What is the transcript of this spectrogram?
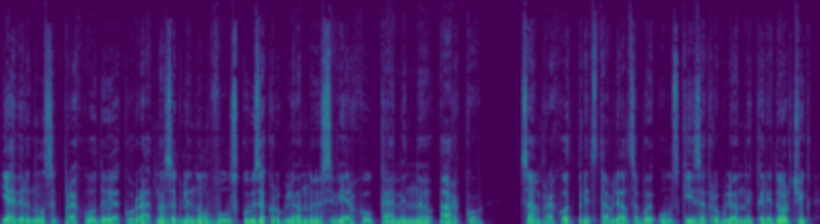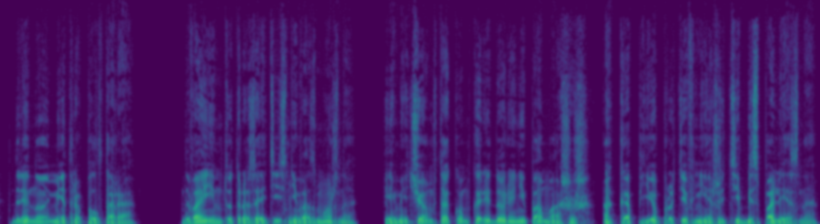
Я вернулся к проходу и аккуратно заглянул в узкую, закругленную сверху каменную арку. Сам проход представлял собой узкий и закругленный коридорчик длиной метра полтора. Двоим тут разойтись невозможно, и мечом в таком коридоре не помашешь, а копье против нежити бесполезно.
